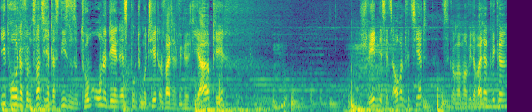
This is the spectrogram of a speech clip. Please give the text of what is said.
IPRO 125 hat das Niesensymptom ohne DNS-Punkte mutiert und weiterentwickelt. Ja, okay. Schweden ist jetzt auch infiziert. Das können wir mal wieder weiterentwickeln.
